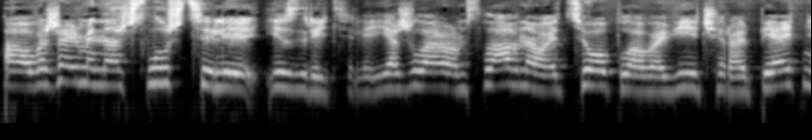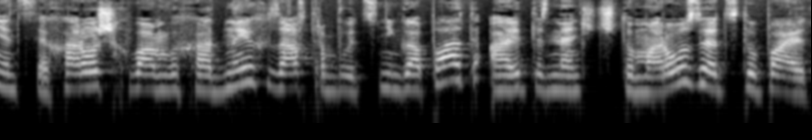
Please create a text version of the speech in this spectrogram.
А, Уважаемые наши слушатели и зрители, я желаю вам славного, теплого вечера пятницы, хороших вам выходных. Завтра будет снегопад, а это значит, что морозы отступают.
